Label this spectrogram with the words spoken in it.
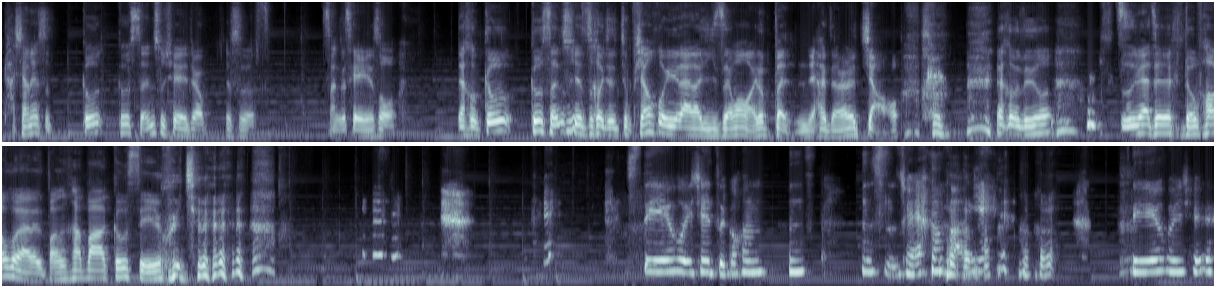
他想的是狗狗伸出去一点，就是上个厕所，然后狗狗伸出去之后就就不想回来了，一直在往外头蹦，然后在那儿叫，然后那个志愿者都跑过来了，帮他把狗塞回去。塞回去这个很很很四川方言，塞回去。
